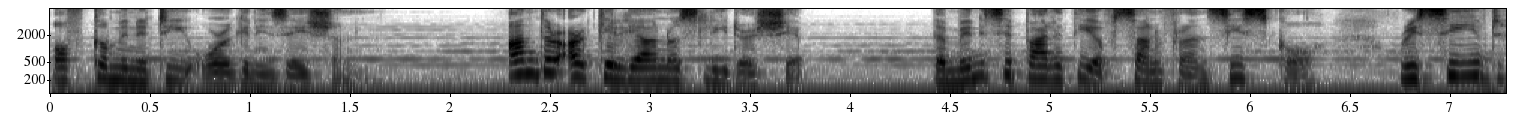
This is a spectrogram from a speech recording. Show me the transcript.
of community organization. Under Arquillano's leadership, the municipality of San Francisco received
